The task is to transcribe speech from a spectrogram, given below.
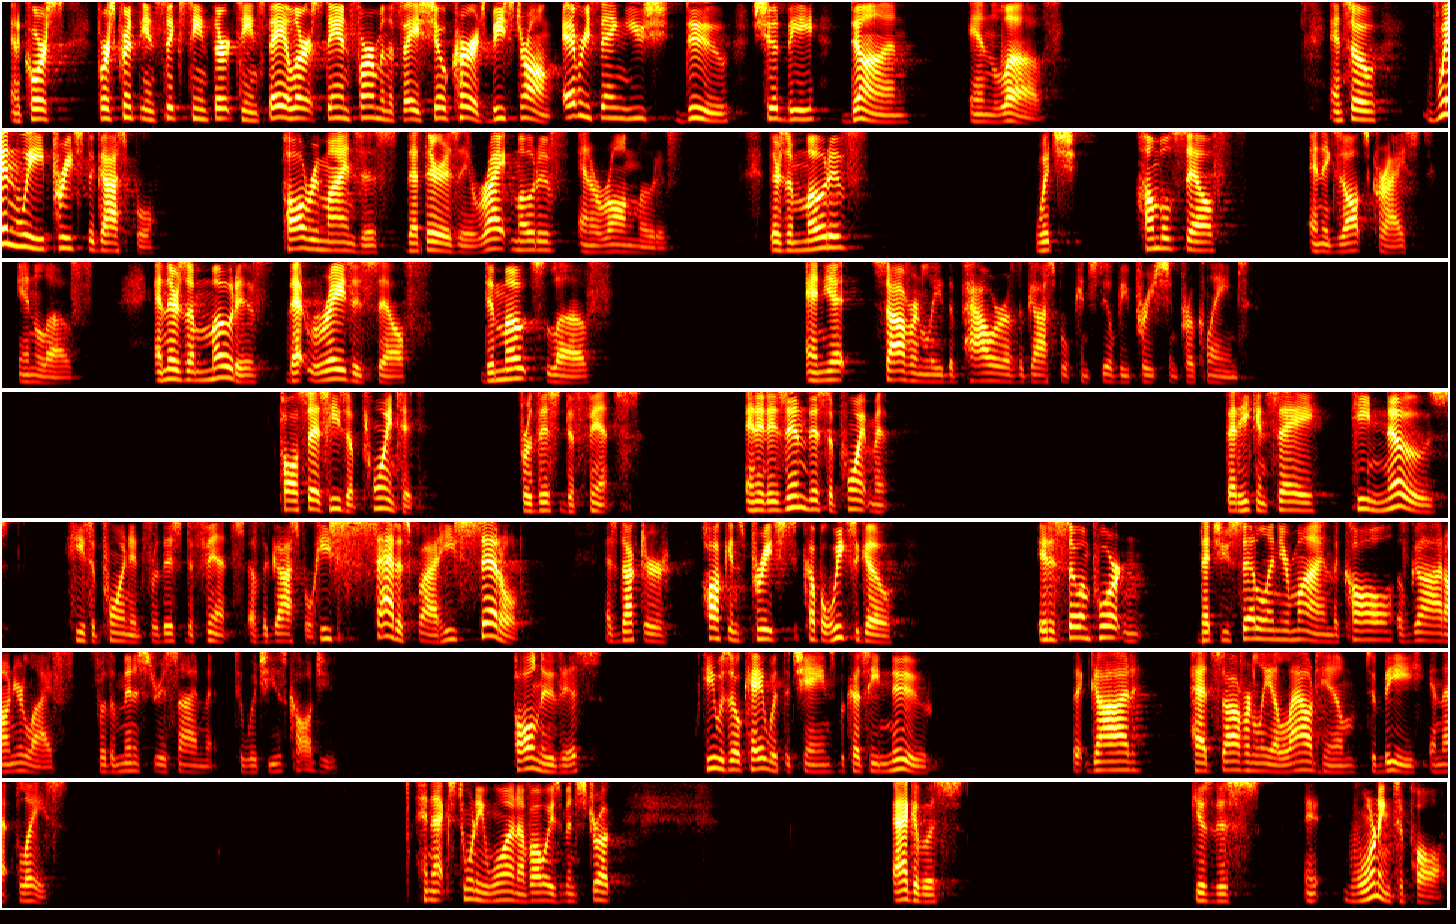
And of course, 1 Corinthians 16 13, stay alert, stand firm in the faith, show courage, be strong. Everything you sh- do should be done in love. And so when we preach the gospel, Paul reminds us that there is a right motive and a wrong motive. There's a motive which humbles self and exalts Christ in love. And there's a motive that raises self, demotes love, and yet sovereignly the power of the gospel can still be preached and proclaimed. Paul says he's appointed for this defense and it is in this appointment that he can say he knows he's appointed for this defense of the gospel. He's satisfied, he's settled. As Dr. Hawkins preached a couple weeks ago, it is so important that you settle in your mind the call of God on your life for the ministry assignment to which He has called you. Paul knew this. He was okay with the chains because he knew that God had sovereignly allowed him to be in that place. In Acts 21, I've always been struck. Agabus gives this eh, warning to Paul.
